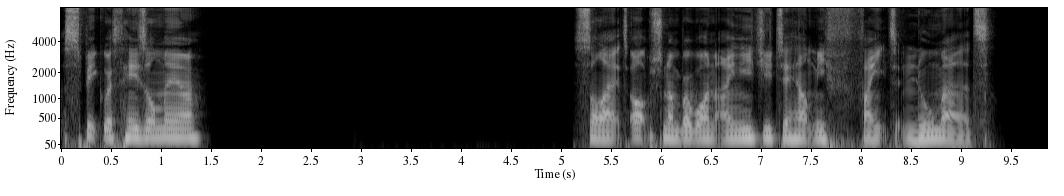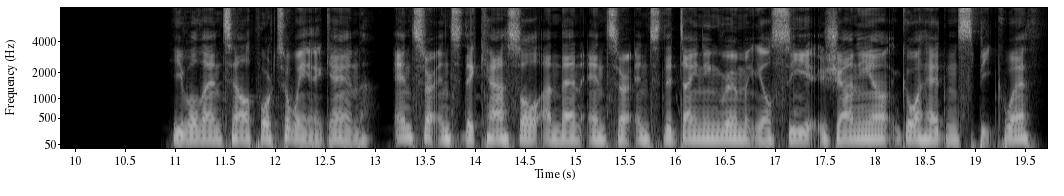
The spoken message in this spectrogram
Speak with Hazelmere. Select option number one, I need you to help me fight Nomad. He will then teleport away again. Enter into the castle and then enter into the dining room. You'll see Xenia. Go ahead and speak with.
